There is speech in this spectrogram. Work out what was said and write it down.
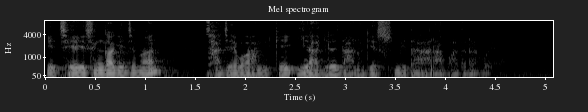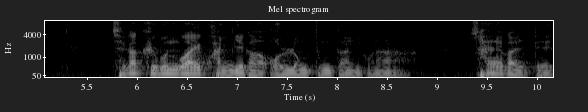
이게 제 생각이지만 자제와 함께 이야기를 나누겠습니다 라고 하더라고요. 제가 그분과의 관계가 얼렁뚱땅이거나 사역할 때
